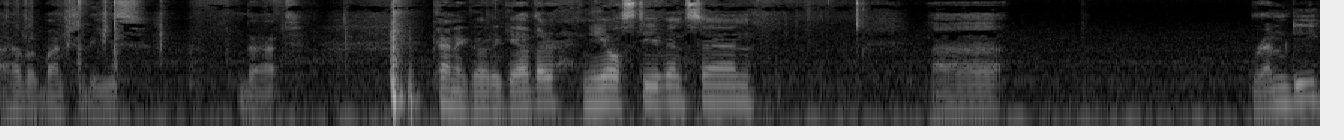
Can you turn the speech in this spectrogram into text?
I have a bunch of these that kind of go together. Neal Stephenson, uh, Remedy,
